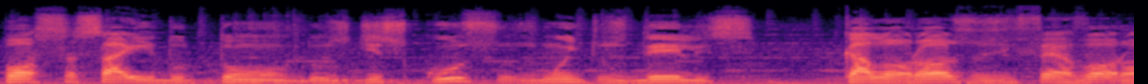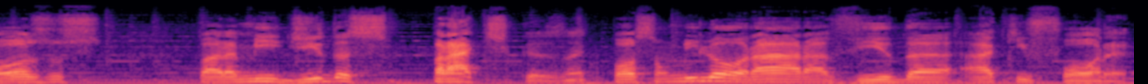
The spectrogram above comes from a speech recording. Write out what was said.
possa sair do tom dos discursos, muitos deles calorosos e fervorosos, para medidas práticas, né, que possam melhorar a vida aqui fora.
